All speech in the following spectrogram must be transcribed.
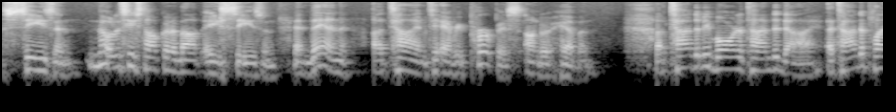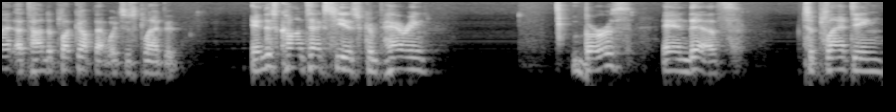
Season. Notice he's talking about a season. And then a time to every purpose under heaven. A time to be born, a time to die, a time to plant, a time to pluck up that which is planted. In this context, he is comparing birth and death to planting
